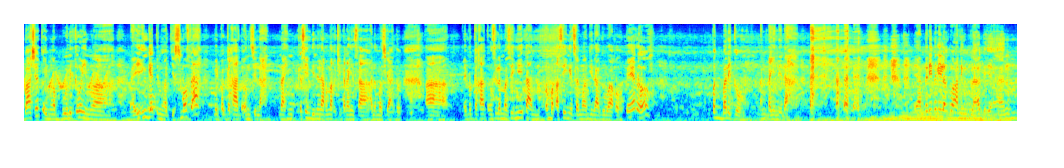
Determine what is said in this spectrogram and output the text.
basher ko, yung mga bully ko, yung mga maiinggit, yung mga chismosa, may pagkakataon sila na kasi hindi nila ako makikita ngayon sa ano masyado. Ah, may pagkakataon silang masingitan o makasingit sa mga ginagawa ko. Pero, pagbalik ko, antayin nila. Ayan, tuloy-tuloy lang po ating vlog. Ayan.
